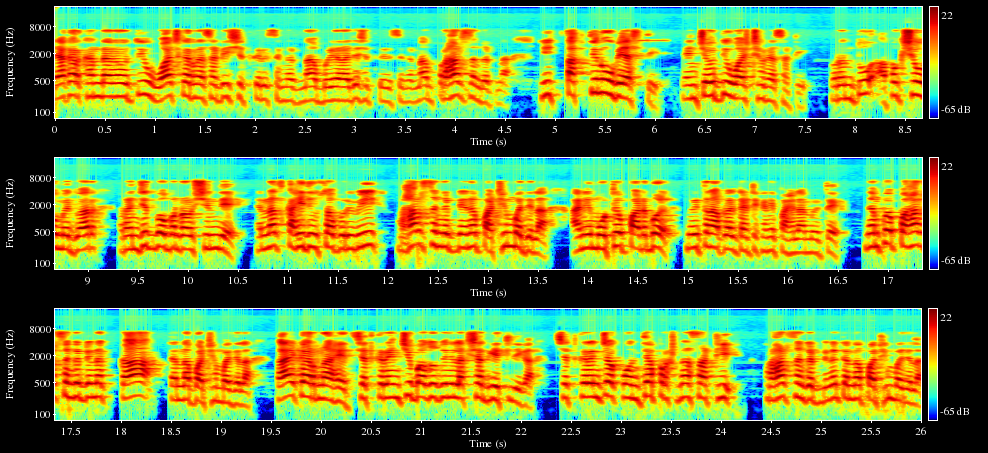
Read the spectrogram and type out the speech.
या कारखानदारावरती वॉच करण्यासाठी शेतकरी संघटना बळीराजा शेतकरी संघटना प्रहार संघटना ही ताकदीनं उभी असते यांच्यावरती वॉच ठेवण्यासाठी. परंतु अपक्ष उमेदवार रणजित बबनराव शिंदे यांनाच काही दिवसापूर्वी प्रहार संघटनेनं पाठिंबा दिला आणि मोठं पाठबळ मिळताना आपल्याला त्या ठिकाणी पाहायला मिळतंय. नेमकं प्रहार संघटनेनं का त्यांना पाठिंबा दिला? काय कारणं आहेत? शेतकऱ्यांची बाजू त्यांनी लक्षात घेतली का? शेतकऱ्यांच्या कोणत्या प्रश्नासाठी प्रहार संघटनेनं त्यांना पाठिंबा दिला?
